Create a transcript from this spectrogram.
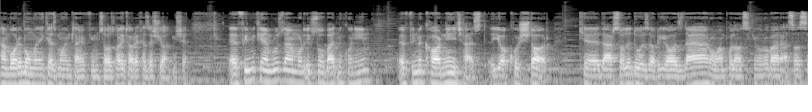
همواره به عنوان یکی از مهمترین فیلمسازهای تاریخ ازش یاد میشه. فیلمی که امروز در موردش صحبت می‌کنیم فیلم کارنیج هست یا کشتار که در سال 2011 رومن پولانسکی رو بر اساس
